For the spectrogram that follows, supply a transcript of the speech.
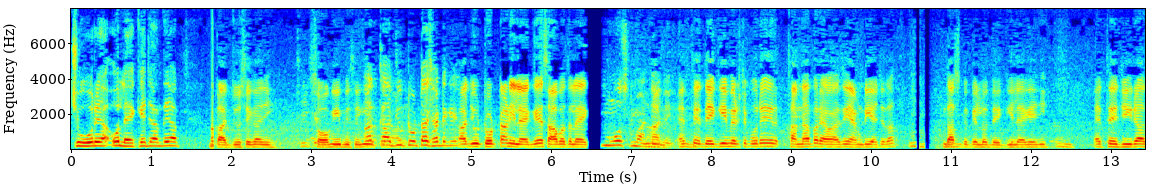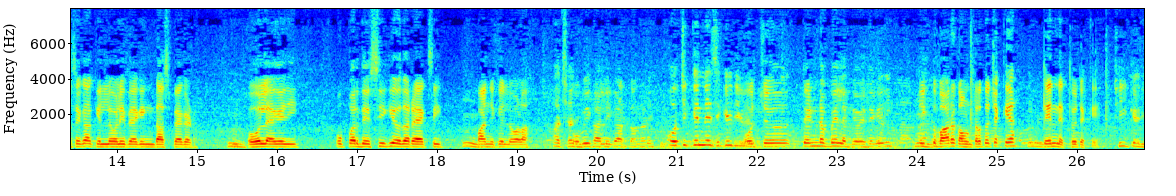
ਚੋਰ ਆ ਉਹ ਲੈ ਕੇ ਜਾਂਦੇ ਆ। ਕਾਜੂ ਸੀਗਾ ਜੀ 100 ਗੀ ਵੀ ਸੀਗੀ ਕਾਜੂ ਟੋਟਾ ਛੱਡ ਕੇ। ਕਾਜੂ ਟੋਟਾ ਨਹੀਂ ਲੈ ਗਏ ਸਾਬਤ ਲੈ ਗਏ। ਮੋਸਟ ਮੰਡੀ ਹਾਂਜੀ ਇੱਥੇ ਦੇਗੀ ਮਿਰਚ ਪੂਰੇ ਖਾਨਾ ਭਰਿਆ ਹੋਇਆ ਸੀ ਐਮਡੀਐਚ ਦਾ। 10 ਕਿਲੋ ਦੇਗੀ ਲੈ ਗਏ ਜੀ। ਇੱਥੇ ਜੀਰਾ ਸੀਗਾ ਕਿਲੋ ਵਾਲੀ ਪੈਕਿੰਗ 10 ਪੈਕਟ। ਉਹ ਲੈ ਗਏ ਜੀ। ਉੱਪਰ ਦੇਸੀ ਘਿਓ ਦਾ ਰੈਕ ਸੀ 5 ਕਿਲੋ ਵਾਲਾ। ਅੱਛਾ ਉਹ ਵੀ ਖਾਲੀ ਕਰਤਾ ਉਹਨਾਂ ਨੇ। ਉਹ ਚ ਕਿੰਨੇ ਸੀਗੇ ਜੀ? ਉਹ ਚ ਤਿੰਨ ਡੱਬੇ ਲੱਗੇ ਹੋਏ ਸੀਗੇ ਜੀ। ਇੱਕ ਬਾਹਰ ਕਾਊਂਟਰ ਤੋਂ ਚੱਕਿਆ ਤਿੰਨ ਇੱਥੋਂ ਚੱਕੇ। ਠੀਕ ਹੈ ਜੀ।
